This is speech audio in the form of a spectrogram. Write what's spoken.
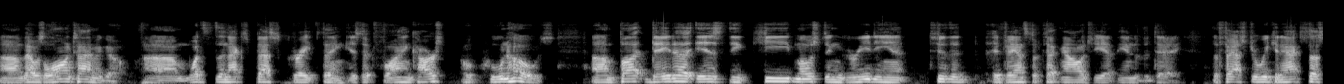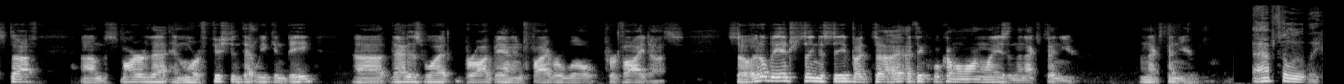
Um, that was a long time ago. Um, what's the next best great thing? Is it flying cars? who knows? Um, but data is the key most ingredient to the advance of technology at the end of the day. The faster we can access stuff, um, the smarter that and more efficient that we can be, Uh, that is what broadband and fiber will provide us. So it'll be interesting to see, but uh, I think we'll come a long ways in the next 10 years. The next 10 years. Absolutely.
